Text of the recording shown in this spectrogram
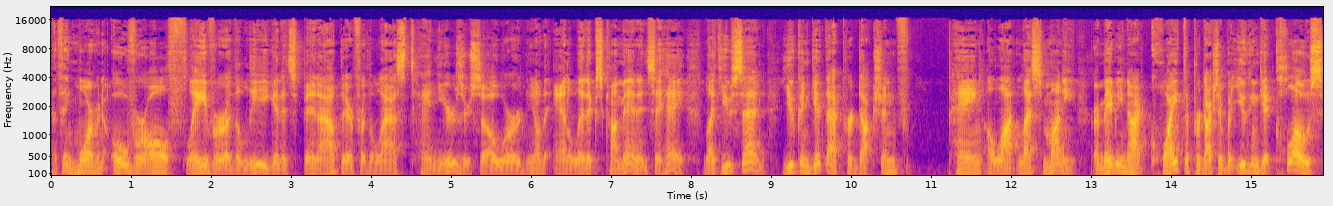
I think more of an overall flavor of the league, and it's been out there for the last 10 years or so, where you know the analytics come in and say, hey, like you said, you can get that production paying a lot less money, or maybe not quite the production, but you can get close.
